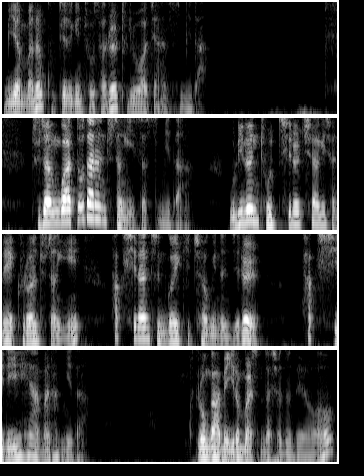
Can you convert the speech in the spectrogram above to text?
미얀마는 국제적인 조사를 두려워하지 않습니다. 주장과 또 다른 주장이 있었습니다. 우리는 조치를 취하기 전에 그러한 주장이 확실한 증거에 기초하고 있는지를 확실히 해야만 합니다. 그런가 하면 이런 말씀도 하셨는데요.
